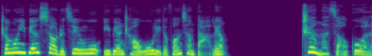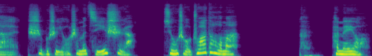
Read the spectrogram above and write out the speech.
陈红一边笑着进屋，一边朝屋里的方向打量。这么早过来，是不是有什么急事啊？凶手抓到了吗？还没有。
